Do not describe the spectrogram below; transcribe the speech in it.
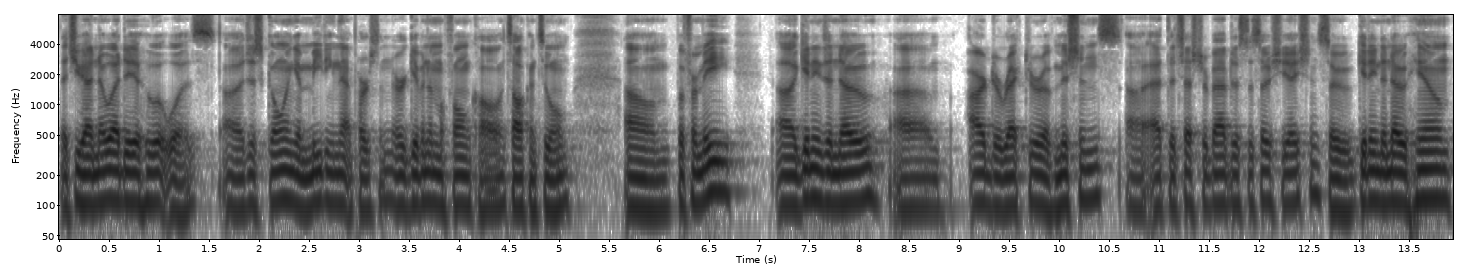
that you had no idea who it was uh, just going and meeting that person or giving them a phone call and talking to them um, but for me uh, getting to know um, our director of missions uh, at the Chester Baptist Association. So, getting to know him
